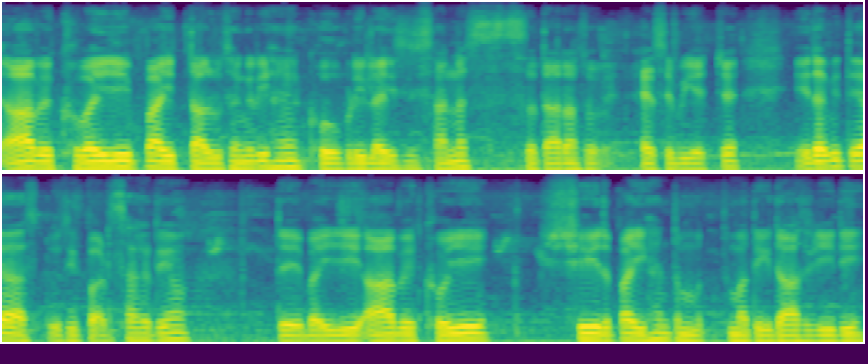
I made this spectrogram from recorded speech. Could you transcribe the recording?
ਆਹ ਵੇਖੋ ਬਾਈ ਜੀ, ਭਾਈ ਤਾਰੂ ਸਿੰਘ ਜੀ ਹੈ ਖੋਪੜੀ ਲਾਈ ਸੀ ਸਨ 1700 ਈਸਵੀ ਵਿੱਚ ਇਹਦਾ ਵੀ ਇਤਿਹਾਸ ਤੁਸੀਂ ਪੜ੍ਹ ਸਕਦੇ ਹੋ। ਤੇ ਬਾਈ ਜੀ, ਆਹ ਵੇਖੋ ਜੀ, ਸ਼ਹੀਦ ਭਾਈ ਹੰਤ ਮਤੀ ਦਾਸ ਜੀ ਦੀ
